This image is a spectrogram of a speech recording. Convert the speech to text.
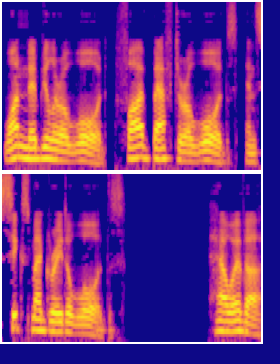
one Nebula Award, five BAFTA Awards, and six Magritte Awards. However,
